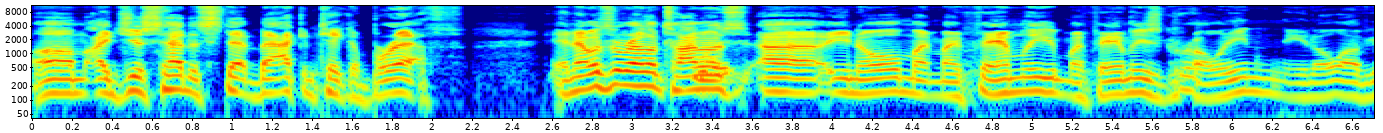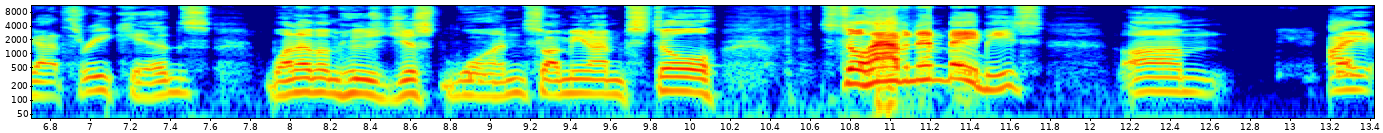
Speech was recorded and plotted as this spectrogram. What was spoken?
Um, I just had to step back and take a breath. And that was around the time right. I was, uh, you know, my, my family, my family's growing. You know, I've got three kids, one of them who's just one. So I mean, I'm still, still having them babies. Um, I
